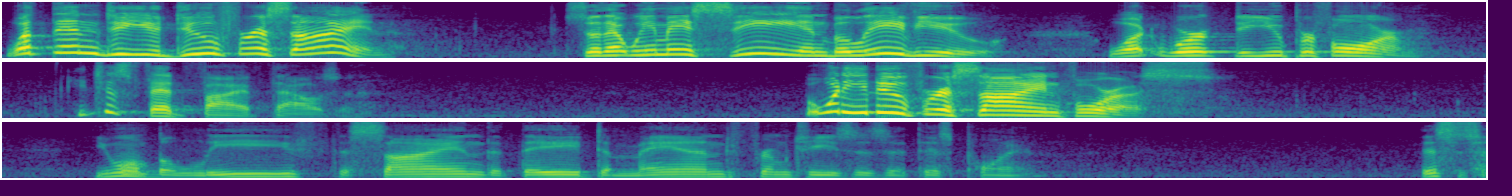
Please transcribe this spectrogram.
What then do you do for a sign? So that we may see and believe you. What work do you perform? He just fed 5,000. But what do you do for a sign for us? You won't believe the sign that they demand from Jesus at this point. This, is,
